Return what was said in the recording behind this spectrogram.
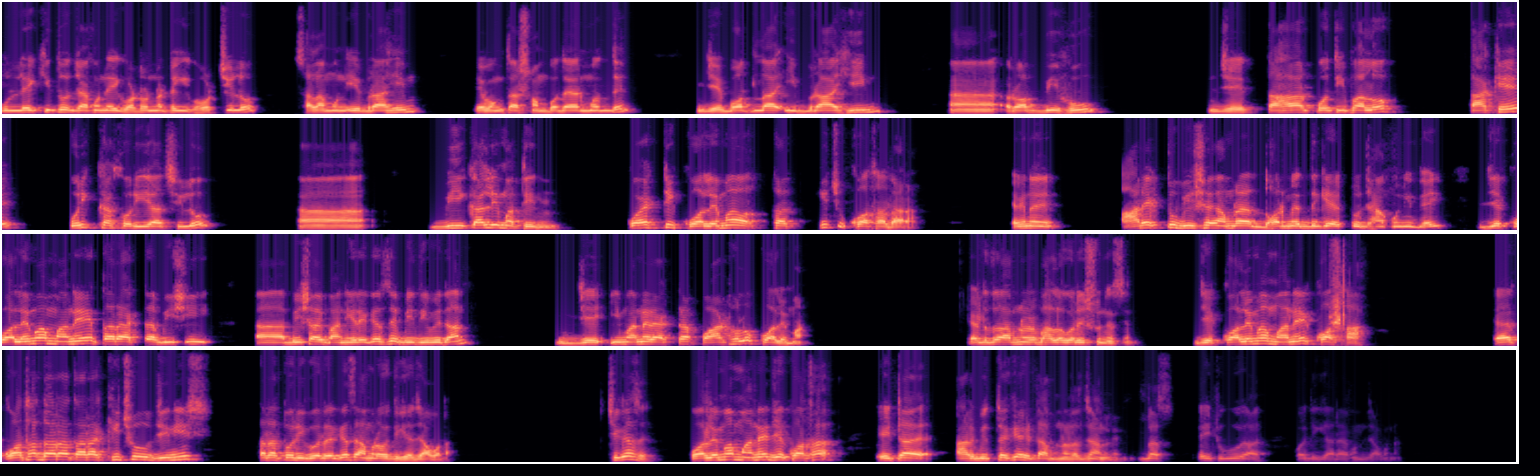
উল্লেখিত যখন এই ঘটনাটি ঘটছিল সালামুন ইব্রাহিম এবং তার সম্প্রদায়ের মধ্যে যে বদলা ইব্রাহিম আহ, রব্বিহু যে তাহার প্রতিপালক তাকে পরীক্ষা করিয়াছিল বিকালিমাতিন কয়েকটি কলেমা অর্থাৎ কিছু কথা দ্বারা। এখানে আরেকটু বিষয় আমরা ধর্মের দিকে একটু ঝাঁকুনি দেই যে কলেমা মানে তারা একটা বেশি বিষয় বানিয়ে রেখেছে বিধিবিধান যে ইমানের একটা পার্ট হলো কলেমা। এটা তো আপনারা ভালো করে শুনেছেন, যে কলেমা মানে কথা। কথা দ্বারা তারা কিছু জিনিস তারা তৈরি করে রেখেছে, আমরা ওইদিকে যাব না। ঠিক আছে? কলেমা মানে যে কথা, এটা আরবি থেকে এটা আপনারা জানলেন। ব্যাস, এইটুকু ওইদিকে আর এখন যাব না।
